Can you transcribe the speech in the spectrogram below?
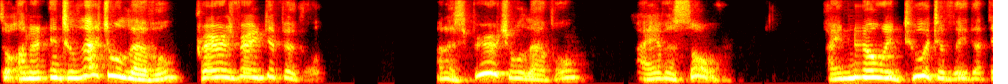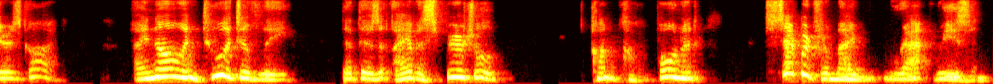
So on an intellectual level, prayer is very difficult. On a spiritual level, I have a soul. I know intuitively that there's God. I know intuitively that there's I have a spiritual component separate from my reason.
